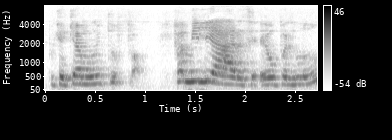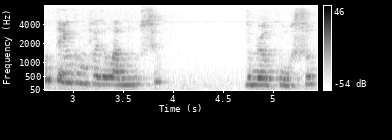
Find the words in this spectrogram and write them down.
Porque aqui é muito familiar. Assim. Eu, por exemplo, não tenho como fazer um anúncio do meu curso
